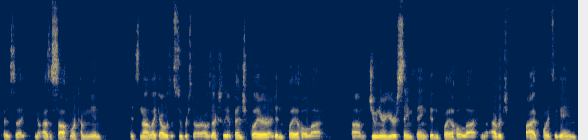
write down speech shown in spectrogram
because, like, you know, as a sophomore coming in, it's not like I was a superstar. I was actually a bench player. I didn't play a whole lot. Um, junior year, same thing. Didn't play a whole lot. You know, averaged five points a game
